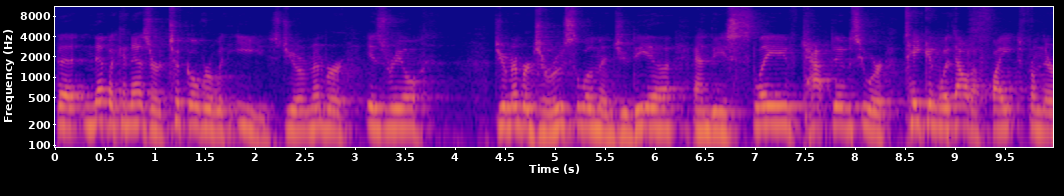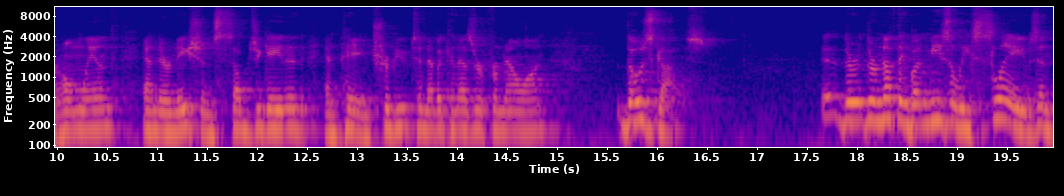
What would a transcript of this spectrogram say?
that Nebuchadnezzar took over with ease. Do you remember Israel? Do you remember Jerusalem and Judea and these slave captives who were taken without a fight from their homeland and their nation subjugated and paying tribute to Nebuchadnezzar from now on? Those guys. They're, they're nothing but measly slaves. And,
